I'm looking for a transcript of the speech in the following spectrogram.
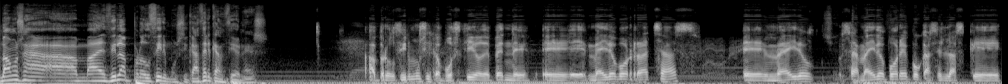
Vamos a, decirlo, a producir música, a hacer canciones. A producir música, pues tío, depende. Eh, me ha ido borrachas eh, me ha ido, o sea, me ha ido por épocas en las que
